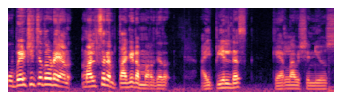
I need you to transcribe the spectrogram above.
ഉപേക്ഷിച്ചതോടെയാണ് മത്സരം തകിടം മറിഞ്ഞത്. I P L desk Kerala Vision News.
